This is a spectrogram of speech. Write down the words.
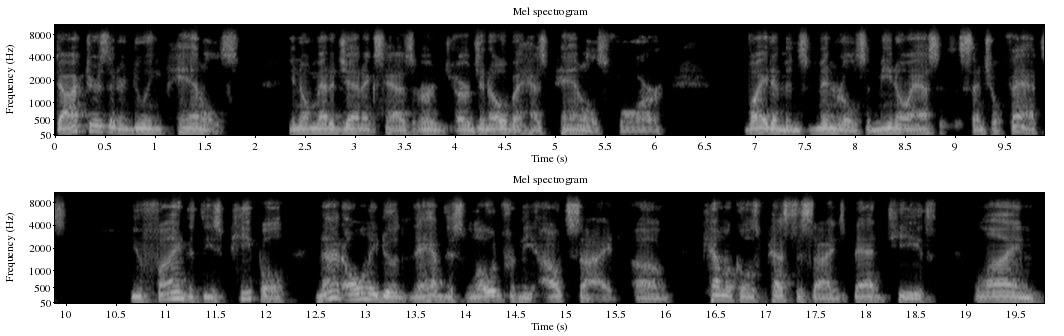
doctors that are doing panels you know Metagenics has or, or Genova has panels for vitamins minerals amino acids essential fats you find that these people not only do they have this load from the outside of chemicals, pesticides, bad teeth, Lyme,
